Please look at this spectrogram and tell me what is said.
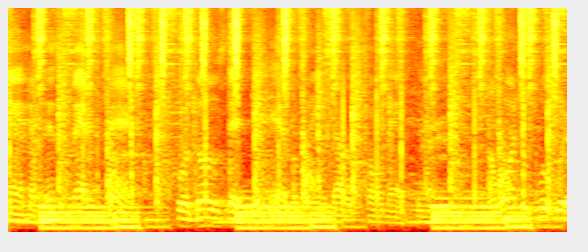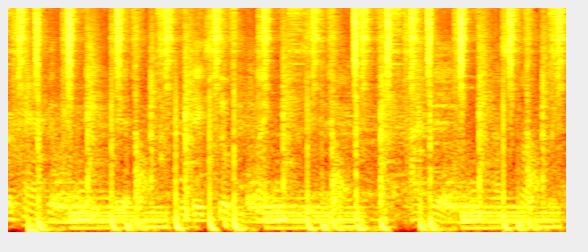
And as a matter of fact, for those that did have a million dollar phone at app, I wonder what would have happened if they did. Would they still be playing music? I did. I stopped.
